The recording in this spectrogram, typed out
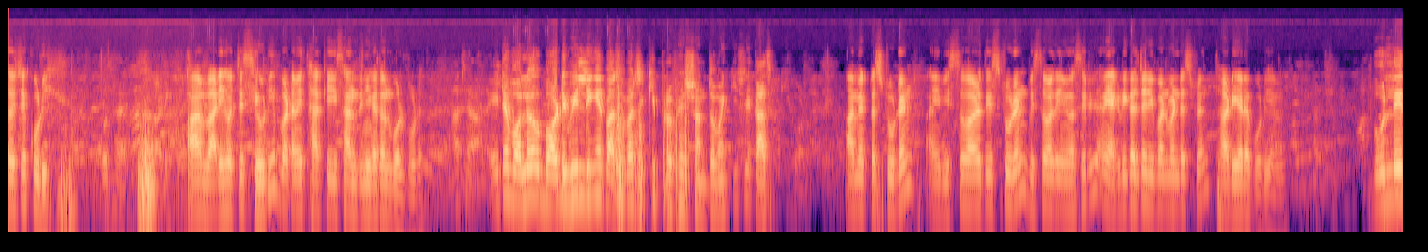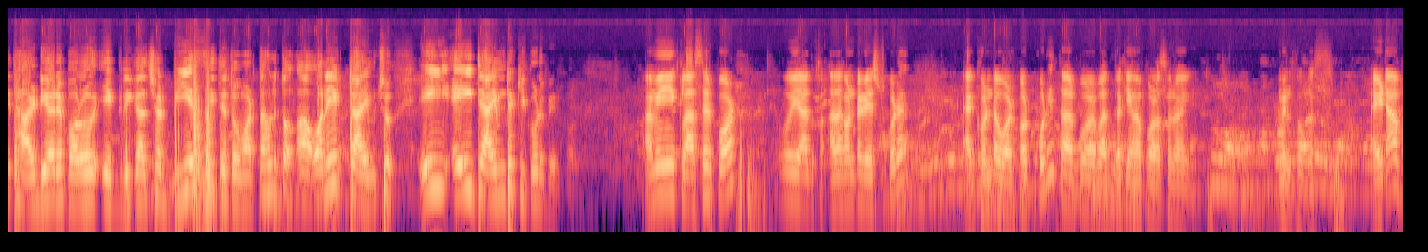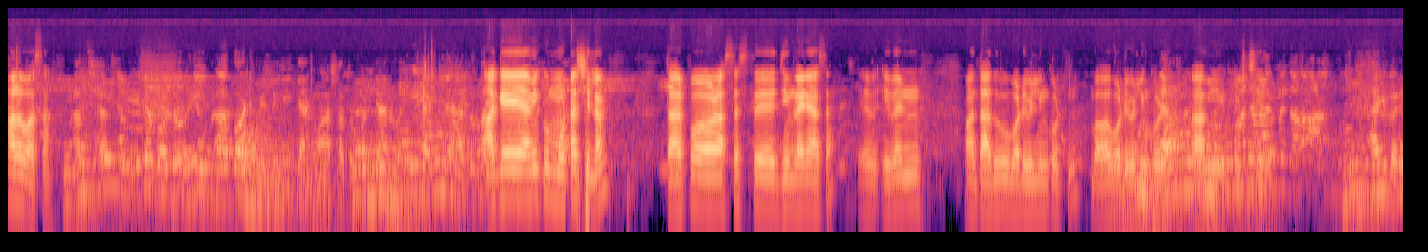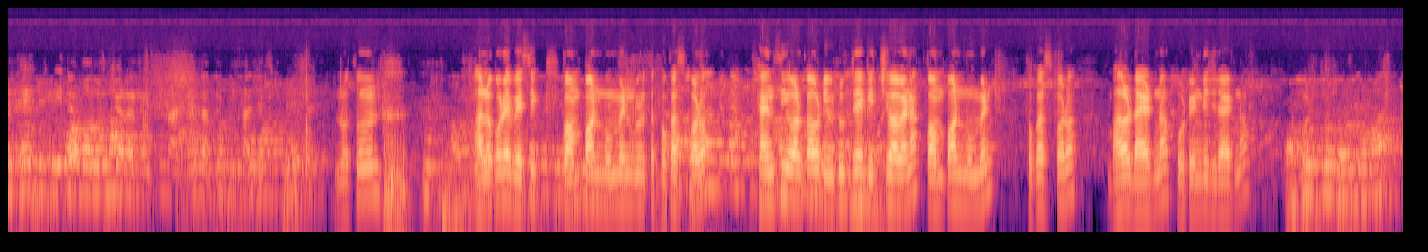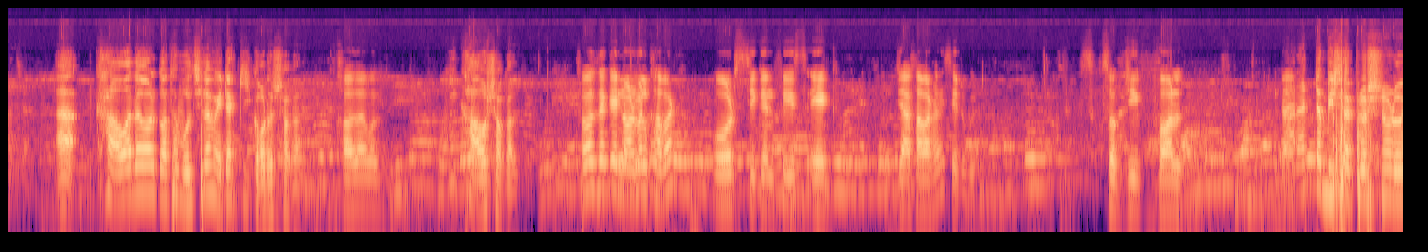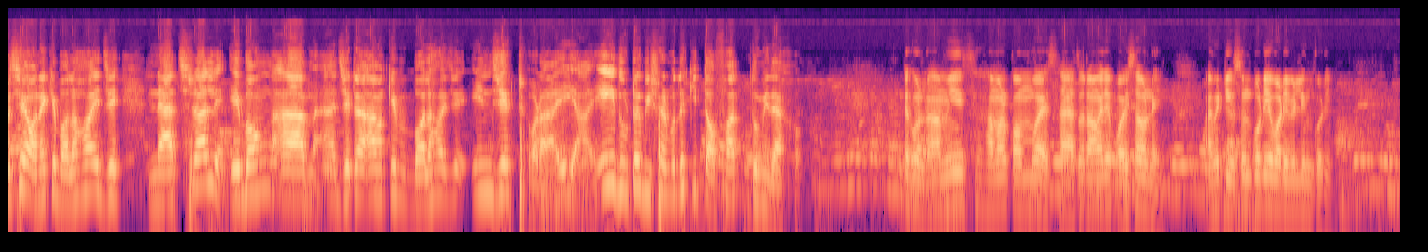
হচ্ছে কুড়ি। কোথায়? আমার বাড়ি হচ্ছে সিউড়ি বাট আমি থাকি শান্তিনিকেতন বোলপুরে। আচ্ছা এটা বলো বডি বিল্ডিং এর পাশাপাশি কি প্রফেশন তোমার কিসে কাজ কি করো? আমি একটা স্টুডেন্ট আমি বিশ্বভারতী স্টুডেন্ট বিশ্বভারতী ইউনিভার্সিটি আমি এগ্রিকালচার ডিপার্টমেন্টের স্টুডেন্ট থার্ড ইয়ারে পড়ি আমি। বললে থার্ড ইয়ারে পড়ো এগ্রিকালচার বিএসসি তে তোমার তাহলে তো আহ, অনেক টাইম এই এই টাইমটা কি করে বের করো? আমি ক্লাসের পর ওই আধ আধা ঘণ্টা রেস্ট করে এক ঘণ্টা ওয়ার্কআউট করি তারপর বাদ বাকি আমার পড়াশোনায় মেন ফোকাস আর এটা আমার ভালোবাসা। আচ্ছা এটা এত আগে আমি খুব মোটা ছিলাম তারপর আস্তে আস্তে জিম লাইনে আসা। ইভেন আমার দাদু বডি বিল্ডিং করতেন বাবা বডি বিল্ডিং করে আমি করছি নতুন ভালো করে বেসিক কম্পাউন্ড মুভমেন্টগুলোতে ফোকাস করো। ফ্যান্সি ওয়ার্কআউট ইউটিউব থেকে কিচ্ছু হবে না কম্পাউন্ড মুভমেন্ট ফোকাস করো। ভালো ডায়েট নাও প্রোটিন রিচ ডায়েট নাও। আহ, খাওয়া দাওয়ার কথা বলছিলাম এটা কি করো সকাল? খাওয়া দাওয়া বলতে? কি খাও সকাল? সকাল থেকে নর্মাল খাবার ওটস চিকেন ফিশ এগ যা খাবার হয় সেটুকুই। সবজি ফল। আর একটা বিষয় প্রশ্ন রয়েছে অনেকে বলা হয় যে ন্যাচারাল এবং আম, যেটা আমাকে বলা হয় যে ইনজেক্ট করা এই এই দুটো বিষয়ের মধ্যে কি তফাৎ তুমি দেখো? দেখুন আমি আমার কম বয়স আর এতটা আমার কাছে পয়সাও নেই। আমি টিউশন পড়িয়ে বডি বিল্ডিং করি।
